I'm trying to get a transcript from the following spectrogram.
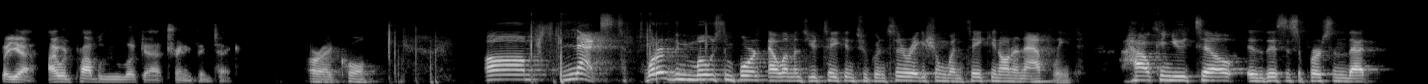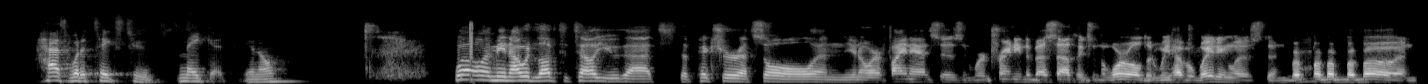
but yeah, I would probably look at Training Think Tank. All right, cool. Um, next, what are the most important elements you take into consideration when taking on an athlete? How can you tell if this is a person that has what it takes to make it? You know. Well, I mean, I would love to tell you that the picture at Soul and you know our finances and we're training the best athletes in the world and we have a waiting list and blah, blah, blah, blah, blah, and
